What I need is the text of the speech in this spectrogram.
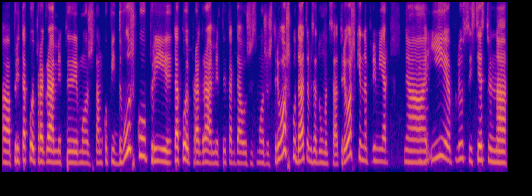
а, при такой программе ты можешь там купить двушку, при такой программе ты тогда уже сможешь трешку, да, там задуматься о трешке, например, mm-hmm. и плюс, естественно,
